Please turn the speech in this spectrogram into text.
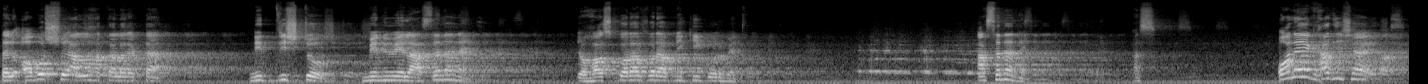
তাহলে অবশ্যই আল্লাহ তালার একটা নির্দিষ্ট ম্যানুয়াল আছে না নাই? যে হজ করার পরে আপনি কি করবেন? আছে না নাই? আছে। অনেক হাজি সাহেব আছে।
